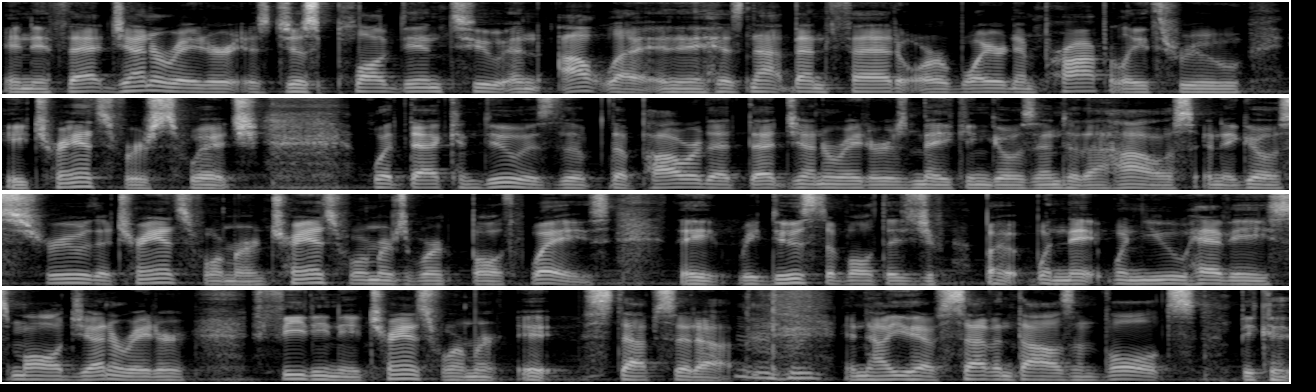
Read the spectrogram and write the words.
And if that generator is just plugged into an outlet and it has not been fed or wired improperly through a transfer switch, what that can do is the, the power that that generator is making goes into the house and it goes through the transformer and transformers work both ways they reduce the voltage but when they when you have a small generator feeding a transformer it steps it up mm-hmm. and now you have 7000 volts because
